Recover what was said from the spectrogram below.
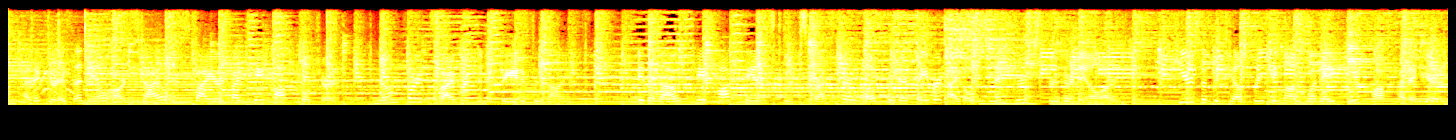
K-pop pedicure is a nail art style inspired by K-pop culture, known for its vibrant and creative designs. It allows K-pop fans to express their love for their favorite idols and groups through their nail art. Here's a detailed briefing on what a K-pop pedicure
